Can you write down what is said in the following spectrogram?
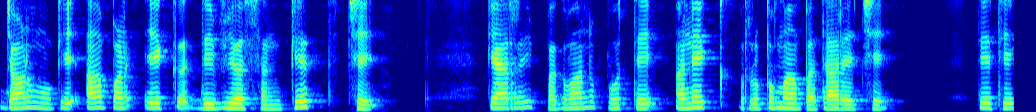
જાણવું કે આ પણ એક દિવ્ય સંકેત છે. ક્યારેય ભગવાન પોતે અનેક રૂપમાં પધારે છે, તેથી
